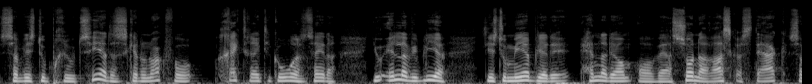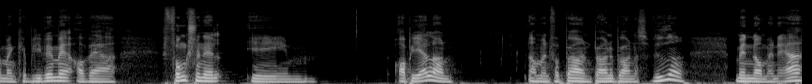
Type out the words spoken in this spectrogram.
så hvis du prioriterer det, så skal du nok få rigtig, rigtig gode resultater. Jo ældre vi bliver, desto mere bliver det, handler det om at være sund og rask og stærk, så man kan blive ved med at være funktionel øh, op i alderen, når man får børn, børnebørn osv. Men når man er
